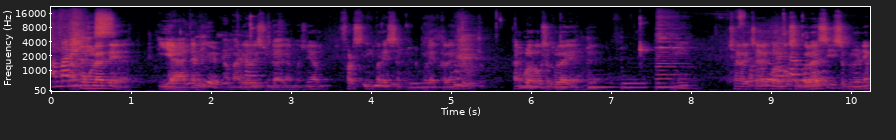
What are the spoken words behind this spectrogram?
Amarilis. aku ngeliatnya ya? Iya tadi. Amarilis sudah kan? Maksudnya first impression. Ngeliat kalian tuh kan kelompok sebelah ya? Ini cewek-cewek kelompok sebelah sih sebenarnya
